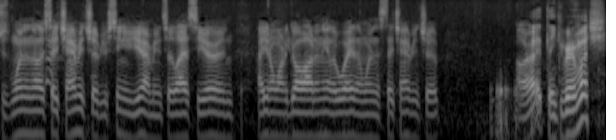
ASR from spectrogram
just win another state championship your senior year. I mean, it's your last year, and uh, you don't want to go out any other way than winning the state championship. All right. Thank you very much.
